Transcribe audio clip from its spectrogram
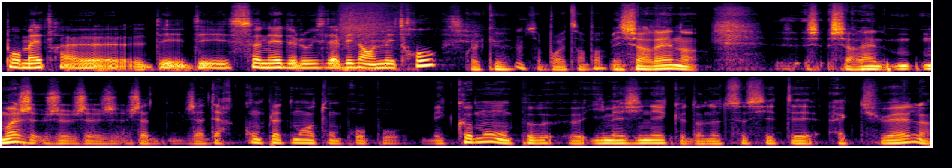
pour mettre euh, des, des sonnets de Louise Labbé dans le métro. Quoique, ça pourrait être sympa. Mais Charlène, Ch- Charlène, moi j'adhère complètement à ton propos. Mais comment on peut euh, imaginer que dans notre société actuelle,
